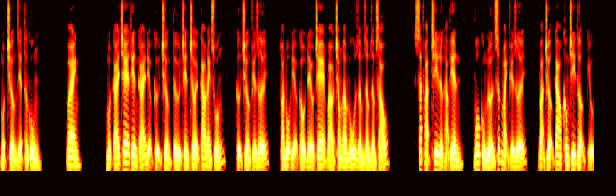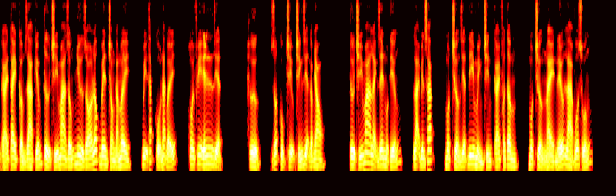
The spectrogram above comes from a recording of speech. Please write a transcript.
một trưởng diện thương cung vê anh, một cái che thiên cái địa cự trưởng từ trên trời cao đánh xuống, cự trưởng phía dưới, toàn bộ địa cầu đều che vào trong âm u rầm rầm rầm sáu. Sát phạt chi lực hạ thiên, vô cùng lớn sức mạnh phía dưới, vạn trượng cao không chi thượng cựu cái tay cầm ra kiếm từ trí ma giống như gió lốc bên trong đám mây, bị thắt cổ nát bấy hồi phi yên diệt. Hừ, rốt cục chịu chính diện gặp nhau. Từ trí ma lạnh rên một tiếng, lại biến sắc, một trưởng diệt đi mình chín cái phân tâm, một trưởng này nếu là vô xuống,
